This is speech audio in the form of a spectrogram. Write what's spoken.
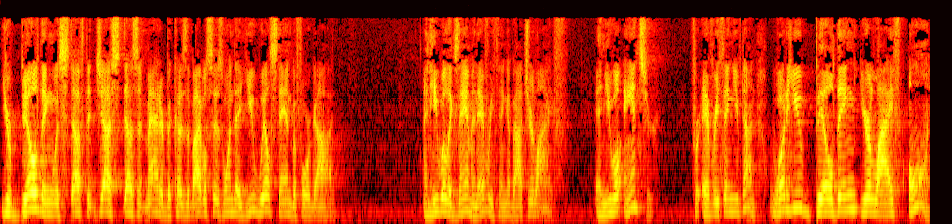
You're building with stuff that just doesn't matter because the Bible says one day you will stand before God. And He will examine everything about your life. And you will answer for everything you've done. What are you building your life on?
